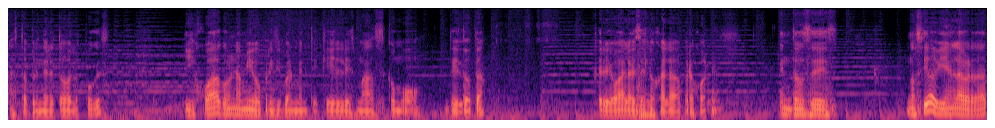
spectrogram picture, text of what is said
hasta aprender todos los pokés. Y jugaba con un amigo principalmente, que él es más como del Dota. Pero igual a veces lo jalaba para jugar. Entonces, nos iba bien la verdad.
